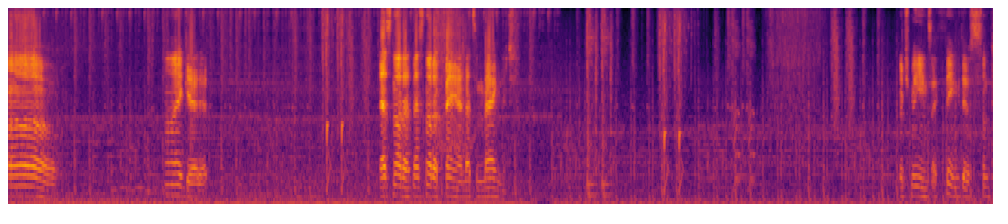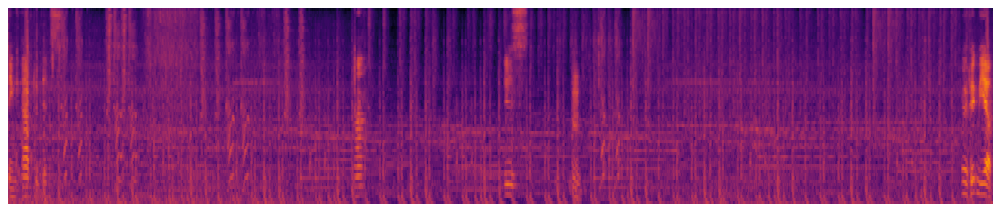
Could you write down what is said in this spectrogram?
Oh. I get it. That's not a that's not a fan, that's a magnet. Which means I think there's something after this. Huh? Is hmm. pick me up.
